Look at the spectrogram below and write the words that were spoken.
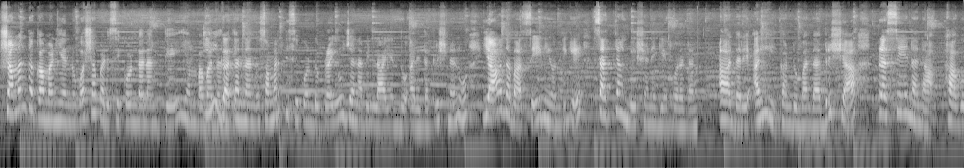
ಶಮಂತಕ ಮಣಿಯನ್ನು ವಶಪಡಿಸಿಕೊಂಡನಂತೆ ಎಂಬ ತನ್ನನ್ನು ಸಮರ್ಥಿಸಿಕೊಂಡು ಪ್ರಯೋಜನವಿಲ್ಲ ಎಂದು ಅರಿತ ಕೃಷ್ಣನು ಯಾದವ ಸೇನೆಯೊಂದಿಗೆ ಸತ್ಯಾನ್ವೇಷಣೆಗೆ ಹೊರಟನು. ಆದರೆ ಅಲ್ಲಿ ಕಂಡುಬಂದ ದೃಶ್ಯ ಪ್ರಸೇನನ ಹಾಗೂ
